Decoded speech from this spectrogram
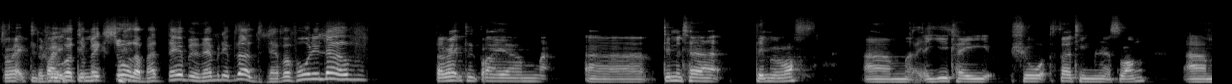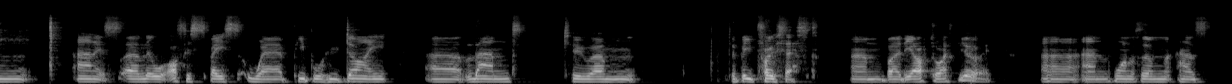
Directed But by we want to make sure that Matt Damon and Emily Blunt never fall in love. directed by um, uh, Dimitar Dimirov, um, Nice. a UK short, 13 minutes long. Um, and it's a little office space where people who die uh, land to um, to be processed um, by the Afterlife Bureau. Uh, and one of them has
